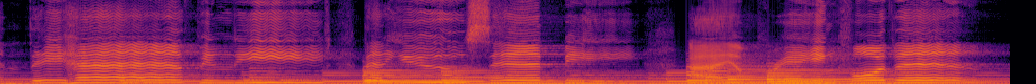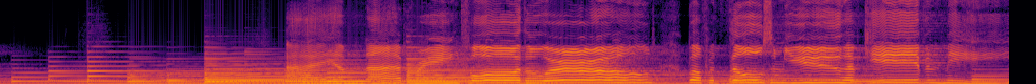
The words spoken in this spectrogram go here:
And they have believed that you sent me. I am praying for them. I am not praying for the world, but for those whom you have given me,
